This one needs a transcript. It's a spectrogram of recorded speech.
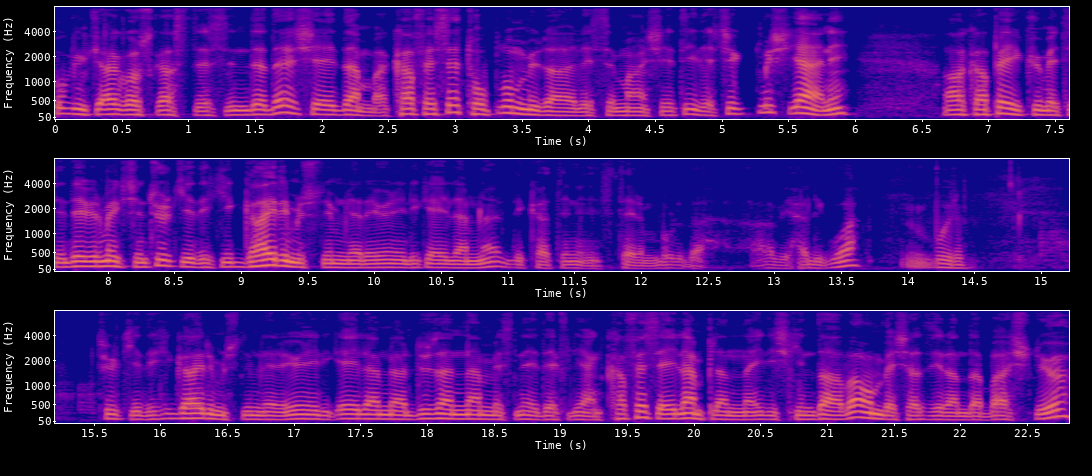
Bugünkü Agos gazetesinde de şeyden bak kafese toplum müdahalesi manşetiyle çıkmış. Yani AKP hükümetini devirmek için Türkiye'deki gayrimüslimlere yönelik eylemler dikkatini isterim burada abi Haligua. Buyurun. Türkiye'deki gayrimüslimlere yönelik eylemler düzenlenmesini hedefleyen kafes eylem planına ilişkin dava 15 Haziran'da başlıyor.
